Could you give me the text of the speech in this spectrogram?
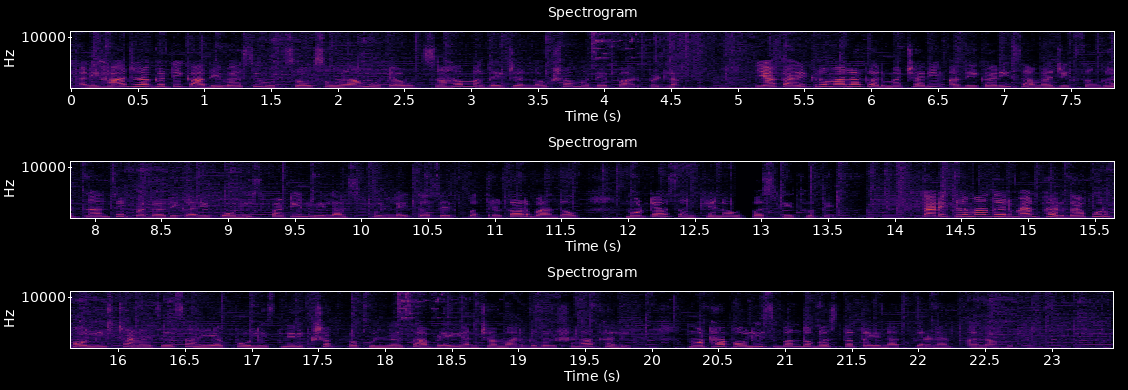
आणि हा जागतिक आदिवासी उत्सव सोहळा मोठ्या उत्साहामध्ये जल्लोषामध्ये पार पडला. या कार्यक्रमाला कर्मचारी अधिकारी सामाजिक संघटनांचे पदाधिकारी पोलीस पाटील विलास फुल्ले तसेच पत्रकार बांधव मोठ्या संख्येनं उपस्थित होते. कार्यक्रमादरम्यान फरदापूर पोलीस ठाण्याचे सहाय्यक पोलीस निरीक्षक प्रफुल्ल साबळे यांच्या मार्गदर्शनाखाली मोठा पोलीस बंदोबस्त तैनात करण्यात आला होता.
